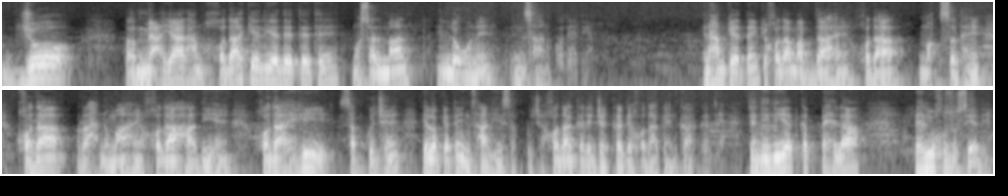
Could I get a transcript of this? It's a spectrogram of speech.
जो मैार हम खुदा के लिए देते थे, मुसलमान, इन लोगों ने इंसान को दे यानी हम कहते हैं कि खुदा मबदा हैं, खुदा मकसद हैं, खुदा रहनुमा हैं, खुदा हादी हैं, खुदा ही सब कुछ है। ये लोग कहते हैं इंसान ही सब कुछ है। खुदा का रिजेक्ट कर दिया खुदा का इनकार कर दिया। जदीदियत का पहला, पहली खसूसियत है।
